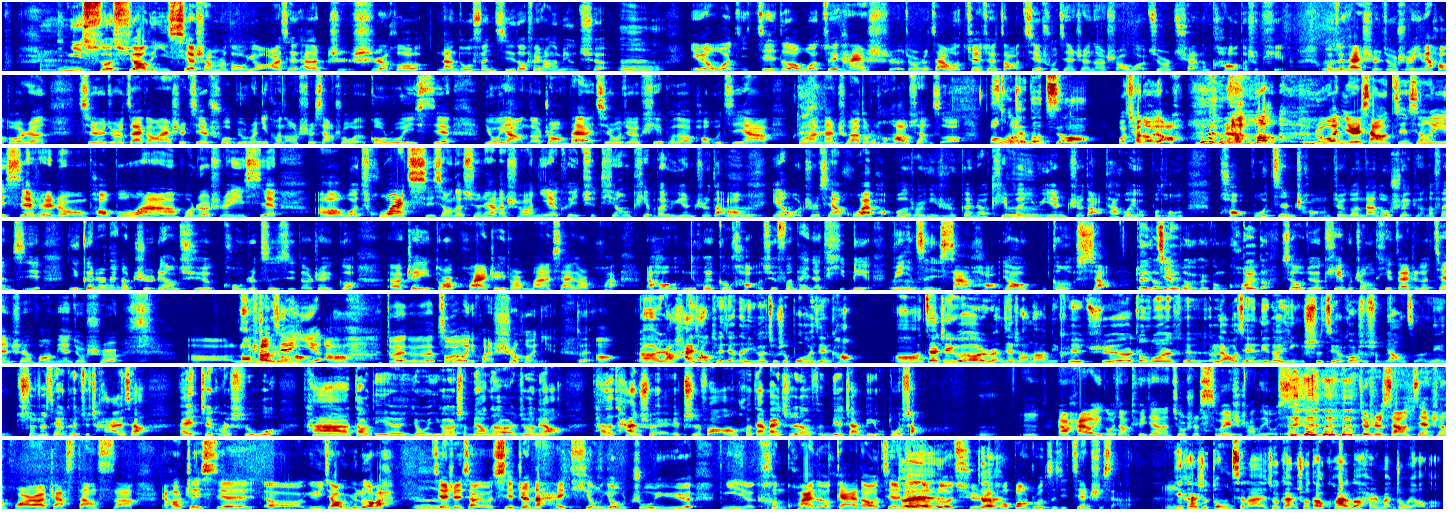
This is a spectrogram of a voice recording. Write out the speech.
你所需要的一切上面都有，而且它的指示和难度分级都非常的明确。嗯因为我记得我最开始就是在我最最早接触健身的时候，我就是全靠的是 Keep。我最开始就是因为好多人其实就是在刚开始接触，比如说你可能是想说我购入一些有氧的装备，其实我觉得 Keep 的跑步机啊、动感单车啊都是很好的选择，包括宋姐都急了。我全都有。然后，如果你是想进行一些这种跑步啊，或者是一些呃我户外骑行的训练的时候，你也可以去听 Keep 的语音指导。嗯因为我之前户外跑步的时候一直跟着 Keep 的语音指导，它会有不同跑步进程这个难度水平的分级，你跟着那个指令去控制自己的这个呃这一段快，这一段慢，下一段快，然后你会更好的去分配你的体力，比你自己瞎跑要更有效。嗯对的进步也会更快。对的所以我觉得 Keep 整体在这个健身方面就是，呃，老少皆宜啊。对对对，总有一款适合你。对啊，呃，然后还想推荐的一个就是薄荷健康。嗯，在这个软件上呢，你可以去更多的去了解你的饮食结构是什么样子。你吃之前可以去查一下，哎，这款食物它到底有一个什么样的热量，它的碳水、脂肪和蛋白质分别占比有多少？嗯嗯，然后还有一个我想推荐的就是 Switch 上的游戏，就是像健身环啊、Just Dance 啊，然后这些呃寓教于乐吧，嗯健身小游戏真的还挺有助于你很快的 get 到健身的乐趣，然后帮助自己坚持下来。一开始动起来就感受到快乐，还是蛮重要的。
